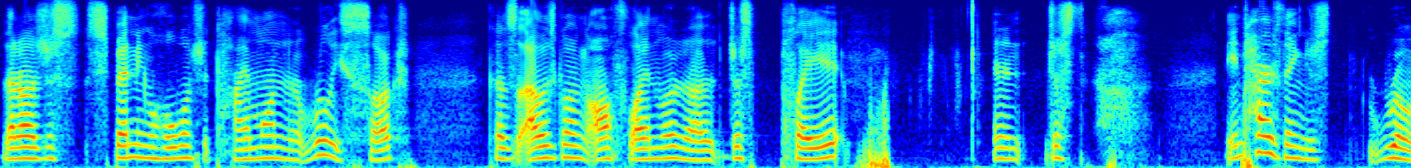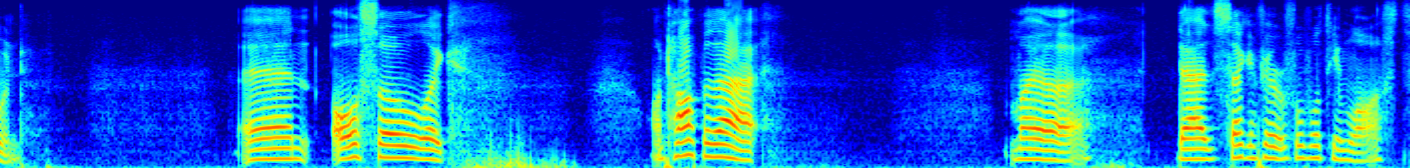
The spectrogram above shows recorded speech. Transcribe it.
that I was just spending a whole bunch of time on and it really sucked because I was going offline mode and I just play it and just the entire thing just ruined. And also like on top of that my uh, dad's second favorite football team lost.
